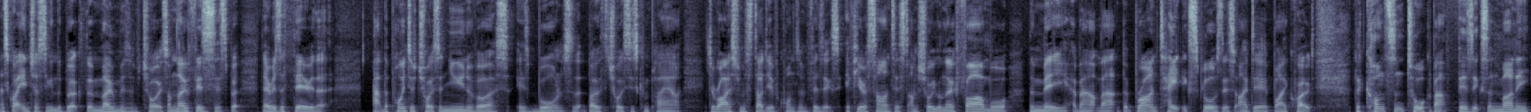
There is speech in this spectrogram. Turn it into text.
That's quite interesting in the book, The Moment of Choice. I'm no physicist, but there is a theory that at the point of choice, a new universe is born so that both choices can play out. It derives from a study of quantum physics. If you're a scientist, I'm sure you'll know far more than me about that. But Brian Tate explores this idea by, quote, the constant talk about physics and money.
